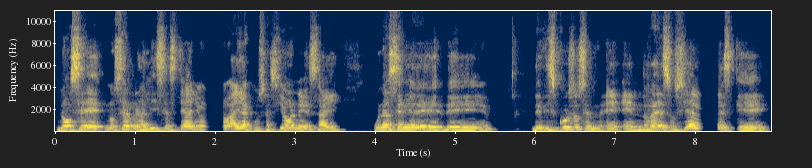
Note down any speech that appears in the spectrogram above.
no se, no se realiza este año. Hay acusaciones, hay una serie de, discursos en, en, redes sociales que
